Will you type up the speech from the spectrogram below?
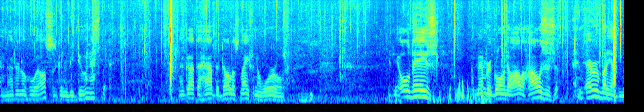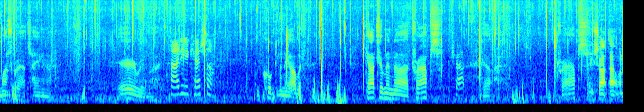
And I don't know who else is going to be doing this, but I got to have the dullest knife in the world. In the old days, I remember going to all the houses and everybody had muskrats hanging up. Everybody. How do you catch them? We cooked them in the oven. Catch them in uh, traps. Traps. Yeah. Traps. They shot that one.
